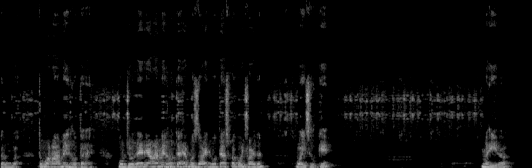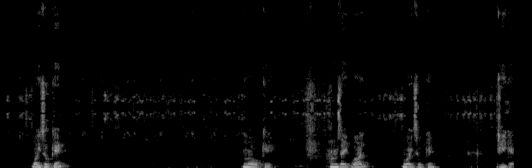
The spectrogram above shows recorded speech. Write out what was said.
کروں گا۔ تو وہ عامل ہوتا ہے۔ اور جو غیر عامل ہوتا ہے، وہ زائد ہوتا ہے، اس کا کوئی فائدہ نہیں۔ Voice okay. Mahira. Voice okay. No okay. Hamza Iqbal, voice okay. ٹھیک ہے۔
